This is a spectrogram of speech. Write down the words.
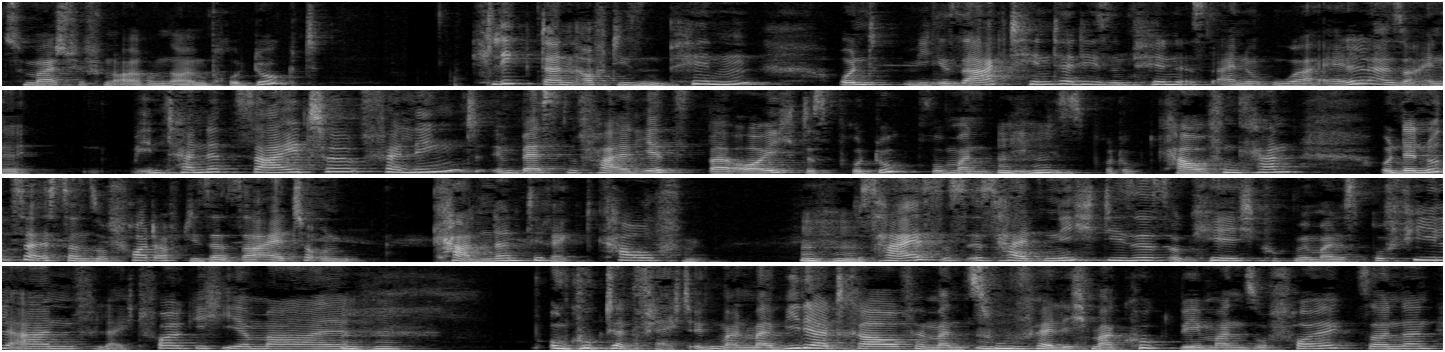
zum Beispiel von eurem neuen Produkt, klickt dann auf diesen Pin und wie gesagt, hinter diesem Pin ist eine URL, also eine Internetseite verlinkt, im besten Fall jetzt bei euch das Produkt, wo man mhm. eben dieses Produkt kaufen kann. Und der Nutzer ist dann sofort auf dieser Seite und kann dann direkt kaufen. Mhm. Das heißt, es ist halt nicht dieses, okay, ich gucke mir mal das Profil an, vielleicht folge ich ihr mal. Mhm und guckt dann vielleicht irgendwann mal wieder drauf, wenn man mhm. zufällig mal guckt, wem man so folgt, sondern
